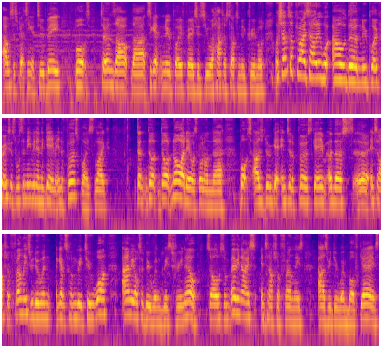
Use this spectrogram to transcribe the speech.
I was expecting it to be, but turns out that to get new player faces, you will have to start a new career mode, which I'm surprised how they were, how the new player faces wasn't even in the game in the first place. Like don't, don't, don't, no idea what's going on there. But as we do get into the first game of the uh, international friendlies, we do win against Hungary 2-1, and we also do win Greece 3-0. So some very nice international friendlies as we do win both games.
